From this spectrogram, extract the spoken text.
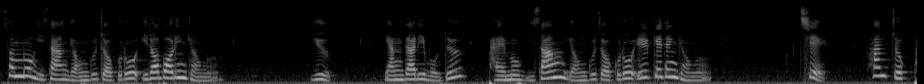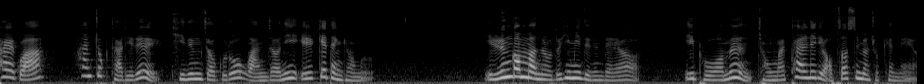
손목 이상 영구적으로 잃어버린 경우. 6. 양다리 모두 발목 이상 영구적으로 잃게 된 경우. 7. 한쪽 팔과 한쪽 다리를 기능적으로 완전히 잃게 된 경우. 잃는 것만으로도 힘이 드는데요. 이 보험은 정말 탈 일이 없었으면 좋겠네요.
